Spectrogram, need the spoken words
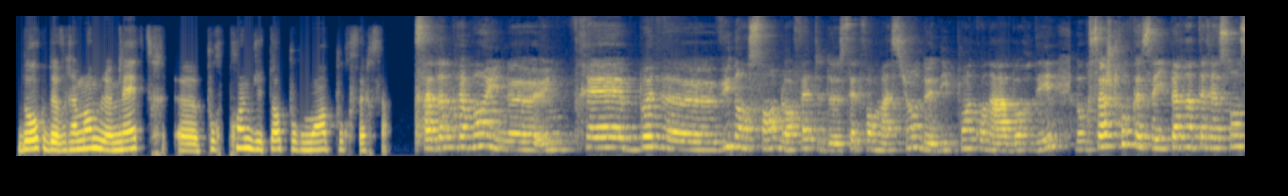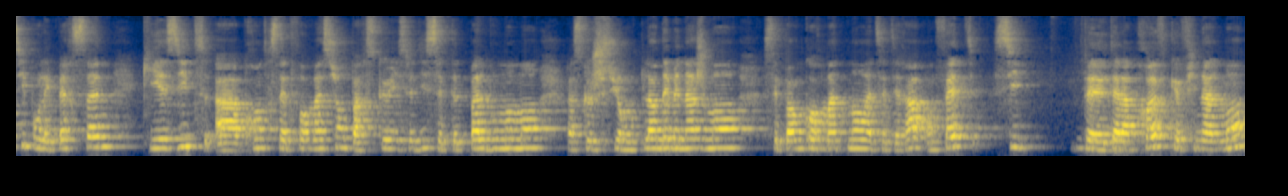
Donc, de vraiment me le mettre euh, pour prendre du temps pour moi pour faire ça. Ça donne vraiment une, une très bonne euh, vue d'ensemble en fait de cette formation, de, des points qu'on a abordés. Donc ça, je trouve que c'est hyper intéressant aussi pour les personnes qui hésitent à prendre cette formation parce qu'ils se disent c'est peut-être pas le bon moment, parce que je suis en plein déménagement, c'est pas encore maintenant, etc. En fait, si T'es la preuve que finalement,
